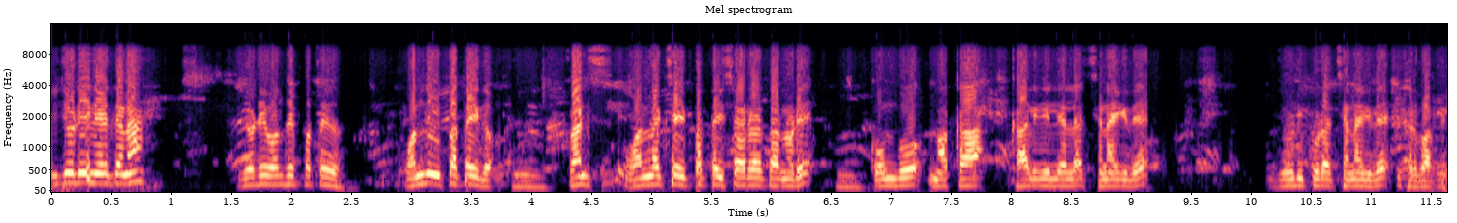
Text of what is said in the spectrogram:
ಈ ಜೋಡಿ ಏನ್ ಹೇಳ್ತಾನ ಜೋಡಿ ಒಂದು ಇಪ್ಪತ್ತೈದು. ಒಂದು ಇಪ್ಪತ್ತೈದು. ಫ್ರೆಂಡ್ಸ್ ಒಂದ್ ಲಕ್ಷ ಇಪ್ಪತ್ತೈದು ಸಾವಿರ ಹೇಳ್ತಾರೆ ನೋಡಿ. ಕೊಂಬು ಮಕ ಕಾಲಿಗಿಲಿ ಎಲ್ಲ ಚೆನ್ನಾಗಿದೆ. ಜೋಡಿ ಕೂಡ ಚೆನ್ನಾಗಿದೆ. ಈ ಕಡೆ ಬಾಪಿ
